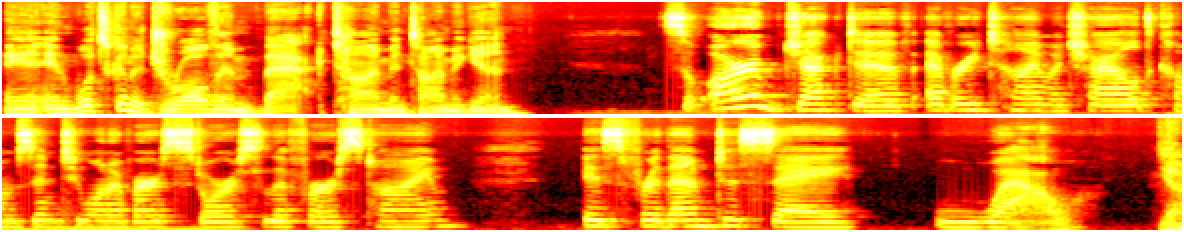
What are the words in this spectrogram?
And, and what's going to draw them back time and time again? So, our objective every time a child comes into one of our stores for the first time is for them to say, Wow. Yeah.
